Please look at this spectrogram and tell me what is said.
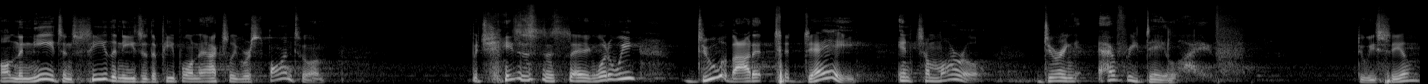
on the needs and see the needs of the people and actually respond to them. But Jesus is saying, what do we do about it today and tomorrow during everyday life? Do we see him?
